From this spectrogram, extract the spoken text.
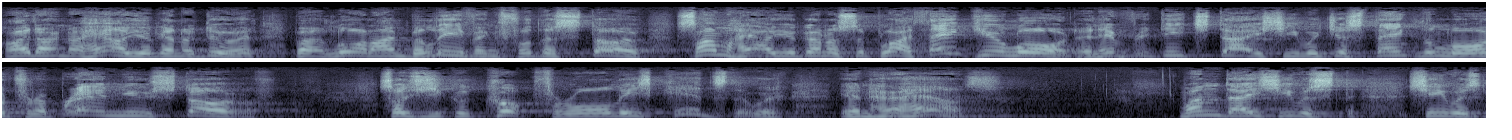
I don't know how you're going to do it, but Lord, I'm believing for the stove. Somehow you're going to supply. Thank you, Lord. And every each day she would just thank the Lord for a brand new stove so she could cook for all these kids that were in her house. One day she was, she was,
